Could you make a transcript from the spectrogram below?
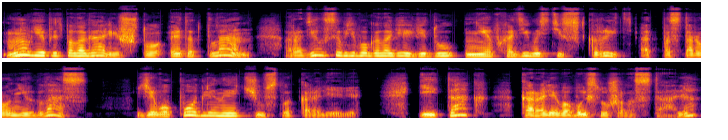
Многие предполагали, что этот план родился в его голове ввиду необходимости скрыть от посторонних глаз его подлинное чувство к королеве. И так королева выслушала Сталя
